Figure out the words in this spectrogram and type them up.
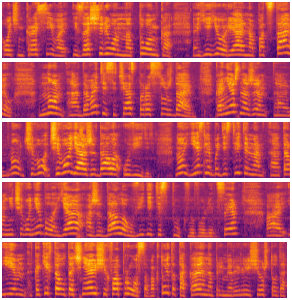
очень красиво, изощренно, тонко ее реально подставил. Но давайте сейчас порассуждаем. Конечно же, ну, чего, чего я ожидала увидеть? Ну, если бы действительно там ничего не было, я ожидала увидеть испуг в его лице конце а, и каких-то уточняющих вопросов, а кто это такая, например, или еще что-то.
